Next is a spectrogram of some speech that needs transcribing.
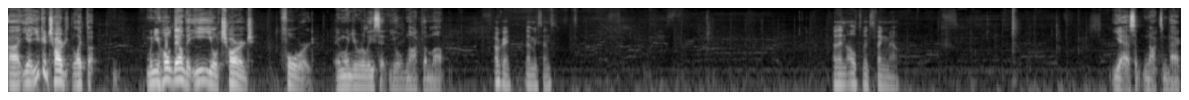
Uh, yeah, you can charge like the when you hold down the E, you'll charge forward, and when you release it, you'll knock them up. Okay, that makes sense. And then ultimate Feng Mao. Yes, it knocks them back.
